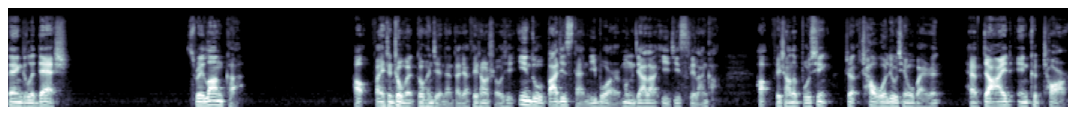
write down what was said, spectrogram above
Bangladesh、Sri Lanka，好，翻译成中文都很简单，大家非常熟悉。印度、巴基斯坦、尼泊尔、孟加拉以及斯里兰卡。好，非常的不幸，这超过六千五百人 have died in Qatar。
